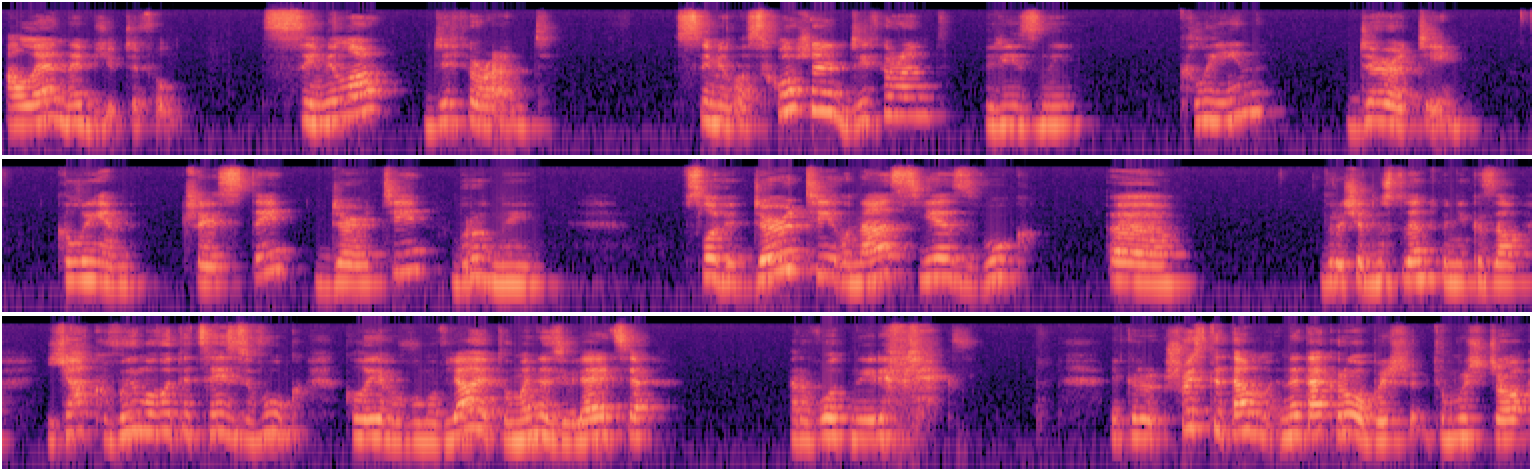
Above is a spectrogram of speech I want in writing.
але не beautiful. Similar – different. Similar – схоже, different – різний. Clean – dirty. Clean – чистий, dirty – брудний. В слові dirty у нас є звук. Е, до речі, один студент мені казав, як вимовити цей звук. Коли я його вимовляю, то в мене з'являється рвотний рефлекс. Я кажу, щось ти там не так робиш, тому що,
